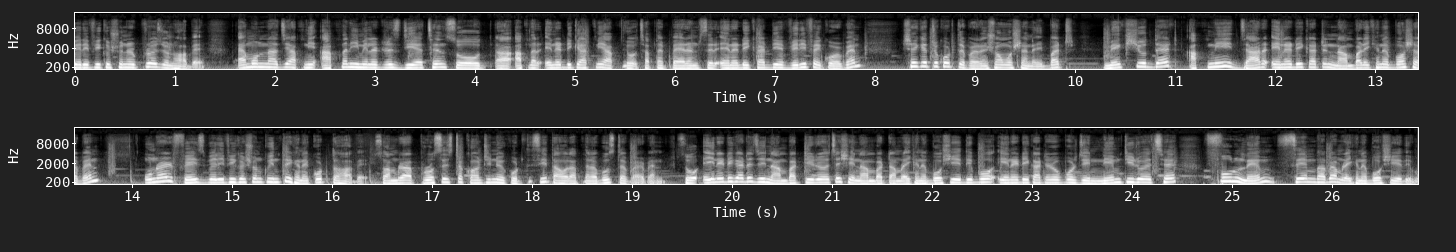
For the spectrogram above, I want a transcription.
ভেরিফিকেশনের প্রয়োজন হবে। এমন না যে আপনি আপনার ইমেল অ্যাড্রেস দিয়েছেন সো আপনার এনআইডি কার্ড নিয়ে আপনি হচ্ছে আপনার প্যারেন্টসের এনআইডি কার্ড দিয়ে ভেরিফাই করবেন, সেক্ষেত্রে করতে পারেন, সমস্যা নেই। বাট মেক শিওর দ্যাট আপনি যার এনআইডি কার্ডের নাম্বার এখানে বসাবেন ওনার ফেস ভেরিফিকেশন কিন্তু এখানে করতে হবে। সো আমরা প্রসেসটা কন্টিনিউ করতেছি, তাহলে আপনারা বুঝতে পারবেন। সো এনআইডি কার্ডে যে নাম্বারটি রয়েছে, সেই নাম্বারটা আমরা এখানে বসিয়ে দিব। এনআইডি কার্ডের উপর যে নেমটি রয়েছে ফুল নেম সেমভাবে আমরা এখানে বসিয়ে দিব।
